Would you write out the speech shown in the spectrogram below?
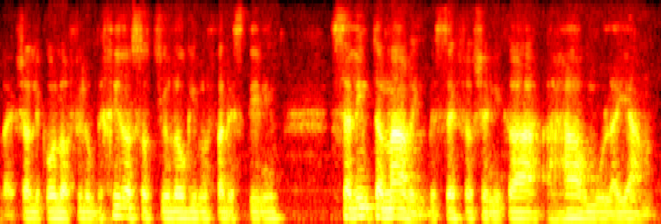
אולי אפשר לקרוא לו אפילו בכיר הסוציולוגים הפלסטינים, סלים תמרי, בספר שנקרא ההר מול הים,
